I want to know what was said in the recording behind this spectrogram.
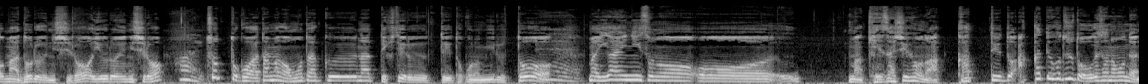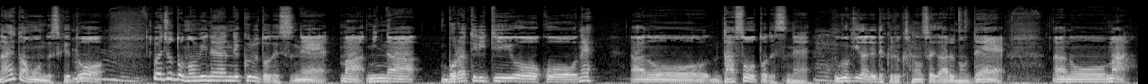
ロ、まあ、ドルにしろ、ユーロ円にしろ、はい、ちょっとこう頭が重たくなってきてるっていうところを見ると、えー、まあ、意外にその、まあ、経済指標の悪化っていうと、悪化っていうほどちょっと大げさなもんではないとは思うんですけど、うん、ちょっと伸び悩んでくるとですね、まあ、みんな、ボラティリティをこうね、あの、出そうとですね、動きが出てくる可能性があるので、あの、まあ、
